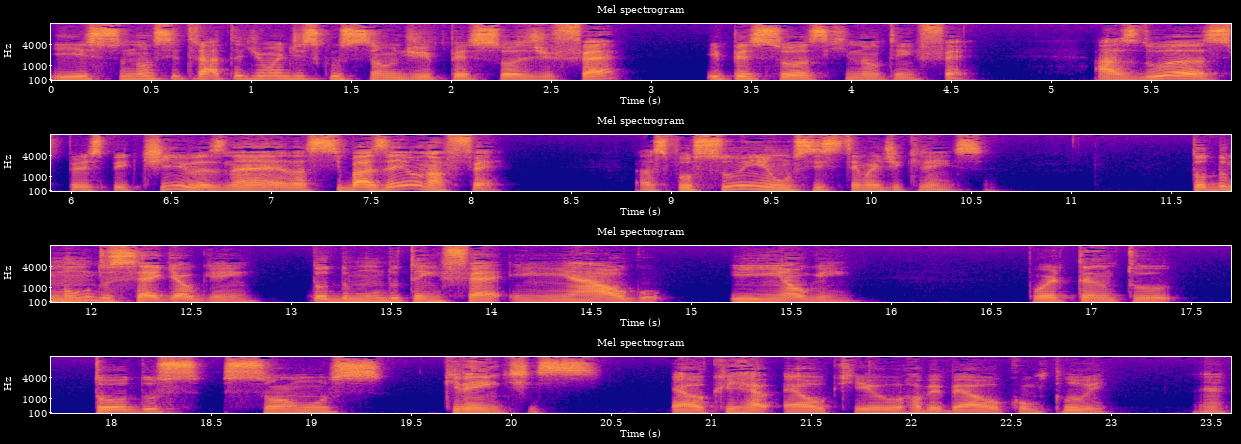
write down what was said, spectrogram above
E isso não se trata de uma discussão de pessoas de fé e pessoas que não têm fé. As duas perspectivas, né, elas se baseiam na fé. Elas possuem um sistema de crença. Todo mundo segue alguém, todo mundo tem fé em algo e em alguém. Portanto, todos somos crentes. É o que, é o, que o Rob Bell conclui. Né?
